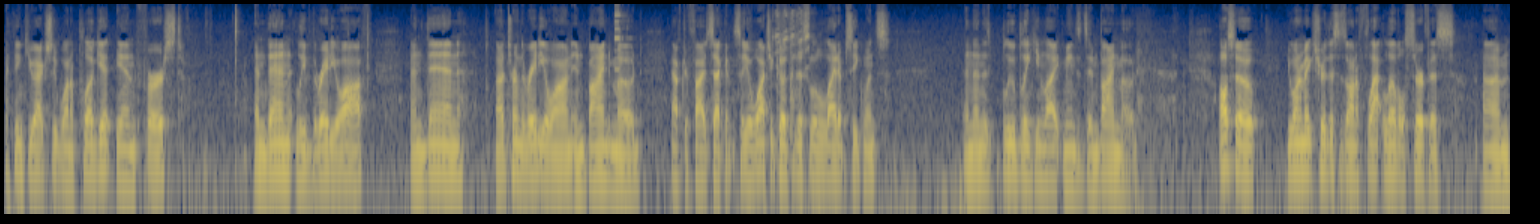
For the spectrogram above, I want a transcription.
I think you actually want to plug it in first and then leave the radio off and then uh, turn the radio on in bind mode after five seconds. So you'll watch it go through this little light up sequence and then this blue blinking light means it's in bind mode. Also, you want to make sure this is on a flat level surface um,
